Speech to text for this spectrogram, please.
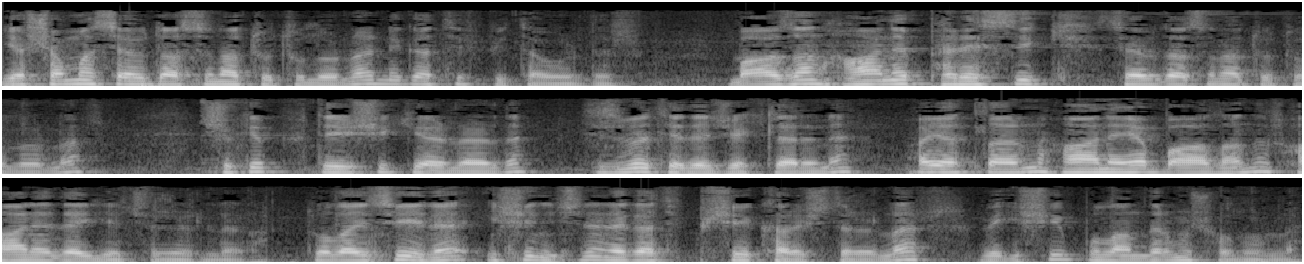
yaşama sevdasına tutulurlar, negatif bir tavırdır. Bazen hane perestlik sevdasına tutulurlar. Çıkıp değişik yerlerde hizmet edeceklerine hayatlarını haneye bağlanır, hanede geçirirler. Dolayısıyla işin içine negatif bir şey karıştırırlar ve işi bulandırmış olurlar.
